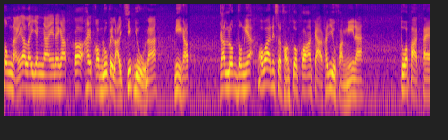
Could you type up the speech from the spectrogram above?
ตรงไหนอะไรยังไงนะครับ ก็ให้ความรู้ไปหลายคลิปอยู่นะ นี่ครับกันลมตรงเนี้ยเพราะว่าในส่วนของตัวกรองอากาศเขาจะอยู่ฝั่งนี้นะ ตัวปากแต่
